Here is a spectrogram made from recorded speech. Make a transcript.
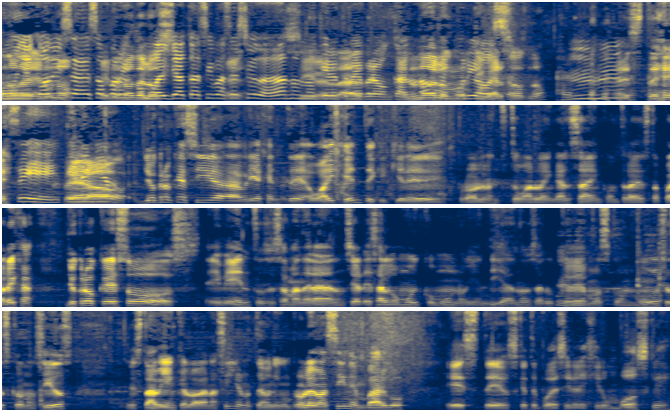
muñeco uno- dice eso de como los- él ya casi va a ser eh, ciudadano, sí, no quiere ¿verdad? tener bronca. En ¿no? uno de Qué los curioso. multiversos, ¿no? Este, Sí, tiene pero miedo. yo creo que sí habría gente, o hay gente que quiere probablemente tomar venganza en contra de esta pareja. Yo creo que esos eventos, esa manera de anunciar, es algo muy común hoy en día, ¿no? Es algo que vemos con muchos conocidos. Está bien que lo hagan así, yo no tengo ningún problema. Sin embargo, este, pues, ¿qué te puedo decir? Elegir un bosque,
